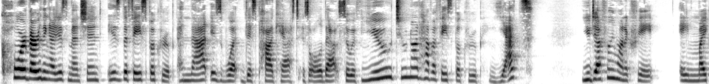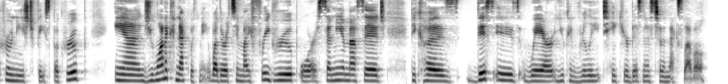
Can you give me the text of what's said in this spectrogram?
core of everything I just mentioned is the Facebook group. And that is what this podcast is all about. So if you do not have a Facebook group yet, you definitely want to create a micro niched Facebook group and you want to connect with me, whether it's in my free group or send me a message, because this is where you can really take your business to the next level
